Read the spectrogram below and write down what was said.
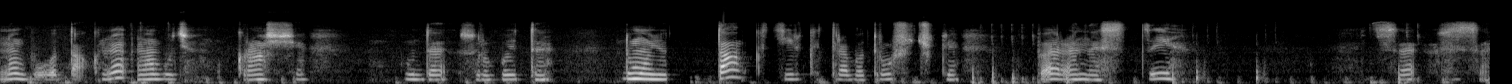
Воно було так. Ну, мабуть, краще буде зробити. Думаю, так, тільки треба трошечки перенести це все.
